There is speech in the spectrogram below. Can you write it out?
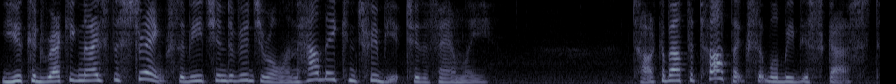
You could recognize the strengths of each individual and how they contribute to the family. Talk about the topics that will be discussed,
